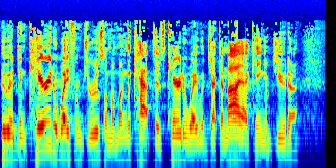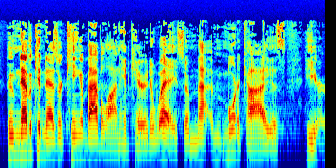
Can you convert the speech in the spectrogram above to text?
who had been carried away from Jerusalem among the captives, carried away with Jeconiah, king of Judah, whom Nebuchadnezzar, king of Babylon, had carried away. So Mordecai is here.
